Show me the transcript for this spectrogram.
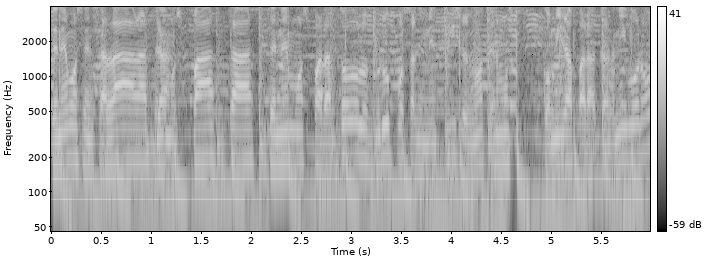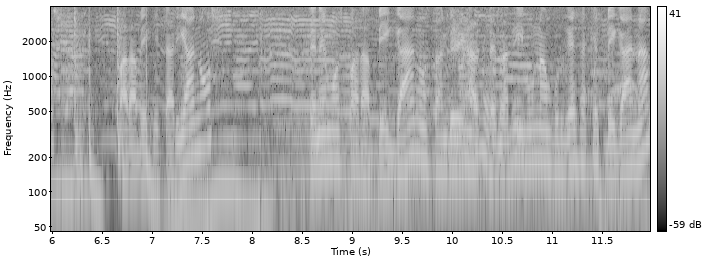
tenemos ensaladas, tenemos pastas, tenemos para todos los grupos alimenticios, ¿no? Tenemos comida para carnívoros, para vegetarianos, tenemos para veganos también una alternativa, también. una hamburguesa que es vegana.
